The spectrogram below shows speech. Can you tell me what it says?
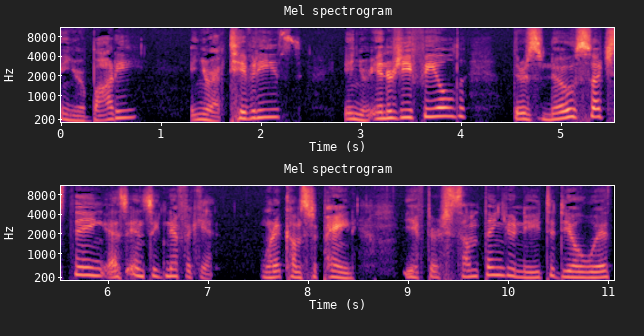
in your body, in your activities, in your energy field. There's no such thing as insignificant when it comes to pain. If there's something you need to deal with,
